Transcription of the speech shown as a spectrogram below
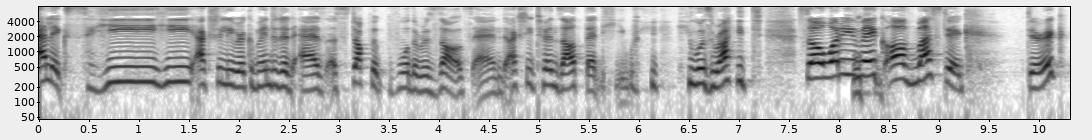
Alex. He he actually recommended it as a stock pick before the results, and actually turns out that he he was right. So, what do you make of Mustek, Deryck?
